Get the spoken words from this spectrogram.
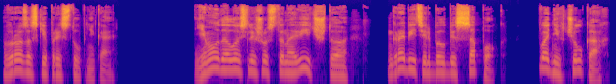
в розыске преступника. Ему удалось лишь установить, что грабитель был без сапог, в одних чулках,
